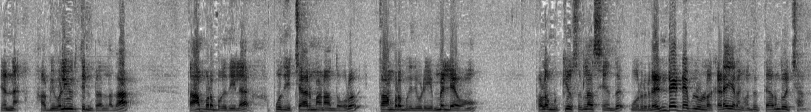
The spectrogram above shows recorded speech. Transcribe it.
என்ன? அப்படி வலியுறுத்தின் பேரில் தான் தாம்பரம் பகுதியில் அப்போதைய சேர்மனாக இருந்தவர் தாம்பரம் பகுதியோட எம்எல்ஏவும் பல முக்கியஸ்தர்கள்லாம் சேர்ந்து ஒரு ரெண்டே டேபிள் உள்ள கடையை எனக்கு வந்து திறந்து வச்சாங்க.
